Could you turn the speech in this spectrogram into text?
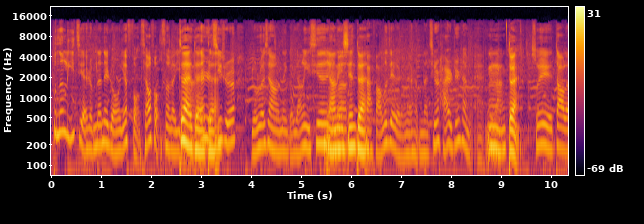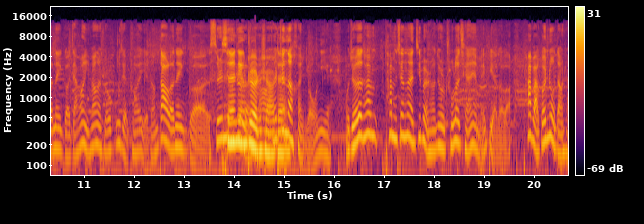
不能理解什么的那种，也讽小讽刺了一把。对对对。但是其实，比如说像那个杨立新，杨立新对把房子借给人家什么的，其实还是真善美，对吧？对。所以到了那个甲方乙方的时候，姑且可以；等到了那个私人私人定制的时候，他真的很油腻。我觉得他们他们现在基本上就是除了钱也没别的了。他把观众当傻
